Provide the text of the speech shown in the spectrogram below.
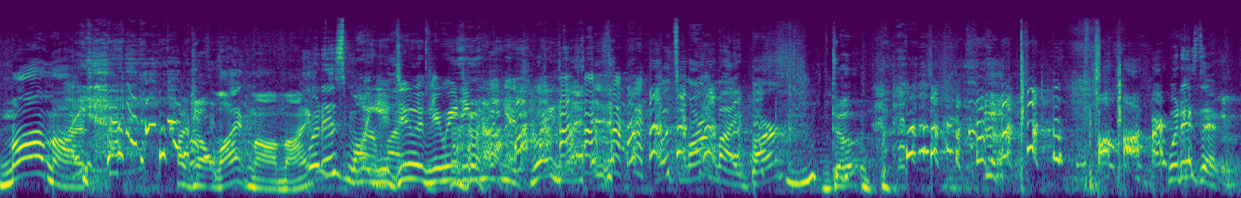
Marmite. I don't like Marmite. What is What Marmite? you do if you're eating it on your twiglet. What's Marmite, Bark? Don't. What is it?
